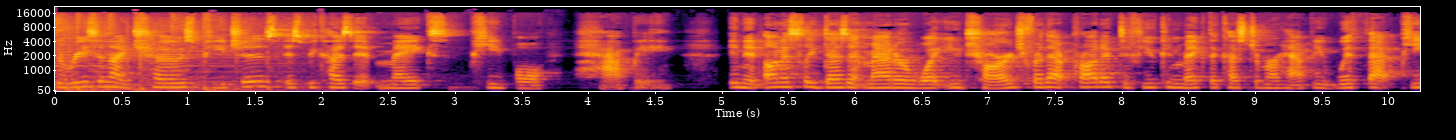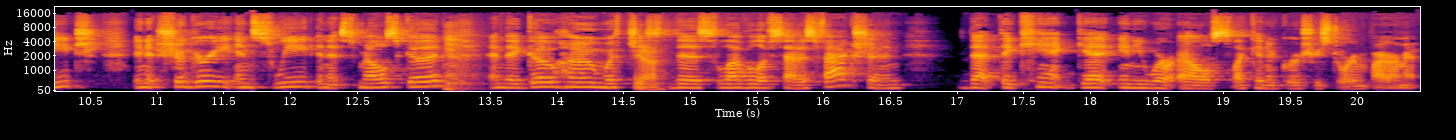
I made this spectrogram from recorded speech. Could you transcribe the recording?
The reason I chose peaches is because it makes people happy. And it honestly doesn't matter what you charge for that product if you can make the customer happy with that peach and it's sugary and sweet and it smells good and they go home with just yeah. this level of satisfaction that they can't get anywhere else like in a grocery store environment.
